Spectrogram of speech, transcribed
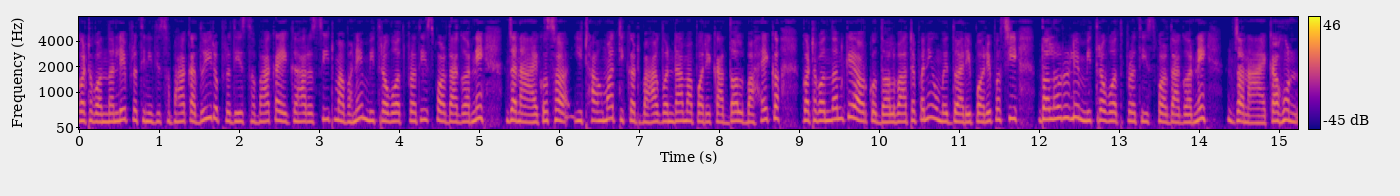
गठबन्धनले प्रतिनिधि सभाका दुई र प्रदेश सभाका एघार सीटमा भने मित्रवत प्रतिस्पर्धा गर्ने जनाएको छ। यी ठाउँमा टिकट भागभण्डामा परेका दल बाहेक गठबन्धनकै अर्को दलबाट पनि उम्मेद्वारी परेपछि दलहरूले मित्रवत प्रतिस्पर्धा गर्ने जनाएका हुन्।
